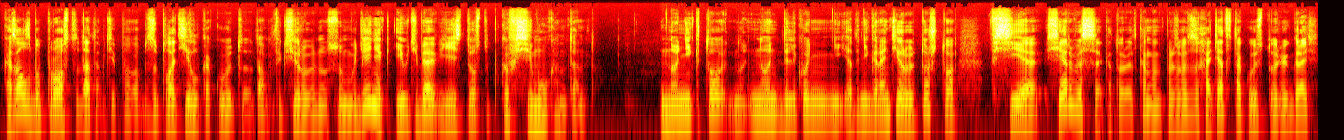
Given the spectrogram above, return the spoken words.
казалось бы, просто, да, там, типа, заплатил какую-то там фиксированную сумму денег, и у тебя есть доступ ко всему контенту. Но никто, но далеко не, это не гарантирует то, что все сервисы, которые этот контент производят, захотят в такую историю играть.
